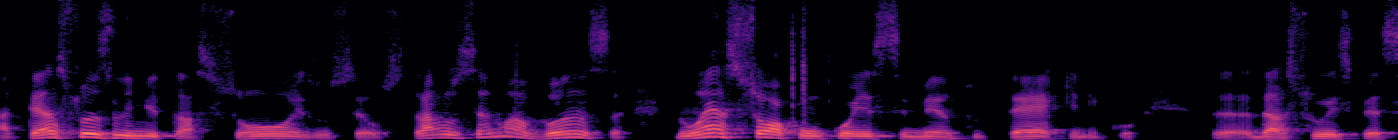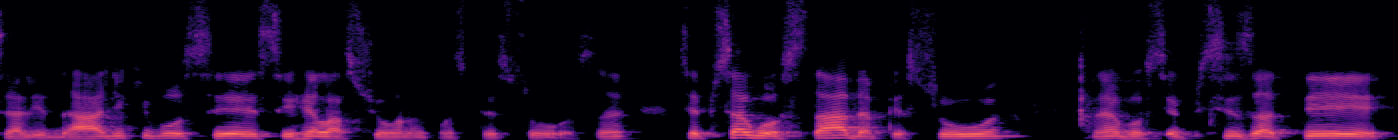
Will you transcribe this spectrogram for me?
até as suas limitações, os seus traumas, você não avança. Não é só com conhecimento técnico eh, da sua especialidade que você se relaciona com as pessoas. Né? Você precisa gostar da pessoa, né? você precisa ter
